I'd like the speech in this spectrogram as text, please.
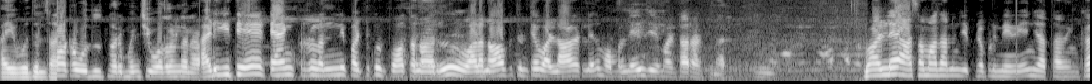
అవి వదులుతారు. వాటర్ వదులుతున్నారు మంచి వదలండి అడిగితే ట్యాంకర్లు అన్ని పట్టుకుని పోతున్నారు. వాళ్ళని ఆపుతుంటే వాళ్ళు ఆగట్లేదు మమ్మల్ని ఏం చేయమంటారు అంటున్నారు. వాళ్ళే ఆ సమాధానం చెప్పినప్పుడు మేము ఏం చేస్తాం ఇంకా?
